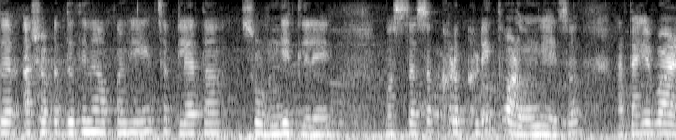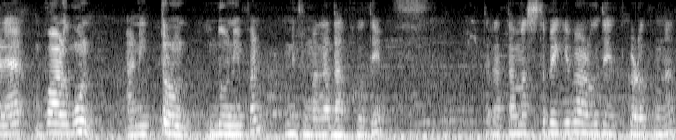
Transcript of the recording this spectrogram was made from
तर अशा पद्धतीने आपण हे चकल्या आता सोडून घेतलेले आहेत. मस्त असं खडखडीत वाळवून घ्यायचं. आता हे वाळल्या वाळवून आणि तळून दोन्ही पण मी तुम्हाला दाखवते. तर आता मस्तपैकी वाळू देत कडक उन्हात.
